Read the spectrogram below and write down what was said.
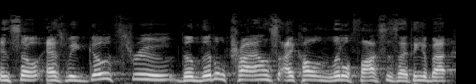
And so as we go through the little trials, I call them little foxes. I think about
